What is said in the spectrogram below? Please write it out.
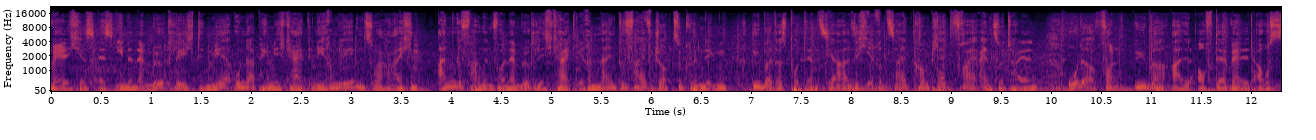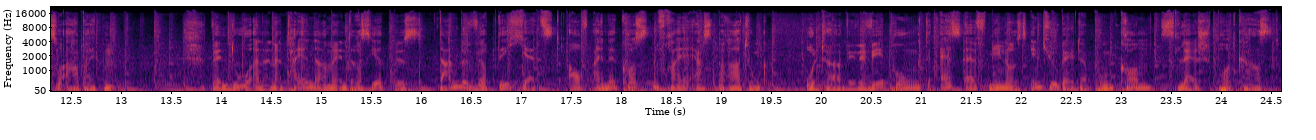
welches es ihnen ermöglicht, mehr Unabhängigkeit in ihrem Leben zu erreichen. Angefangen von der Möglichkeit, ihren 9-to-5-Job zu kündigen, über das Potenzial, sich ihre Zeit komplett frei einzuteilen oder von überall auf der Welt auszuarbeiten. Wenn du an einer Teilnahme interessiert bist, dann bewirb dich jetzt auf eine kostenfreie Erstberatung unter www.sf-incubator.com/podcast.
